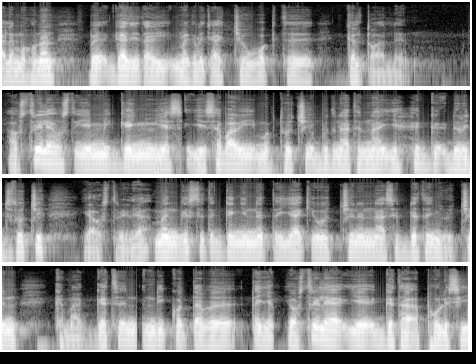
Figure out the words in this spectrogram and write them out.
አለመሆኗን በጋዜጣዊ መግለጫቸው ወቅት ገልጠዋል። አውስትሬሊያ ውስጥ የሚገኙ የሰብአዊ መብቶች ቡድናትና የሕግ ድርጅቶች የአውስትሬሊያ መንግሥት ጥገኝነት ጠያቂዎችንና ስደተኞችን ከማገት እንዲቆጠብ ጠየቁ። የአውስትሬሊያ የእገታ ፖሊሲ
